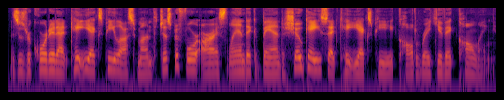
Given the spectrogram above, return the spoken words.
This was recorded at KEXP last month, just before our Icelandic band showcase at KEXP called Reykjavik Calling.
